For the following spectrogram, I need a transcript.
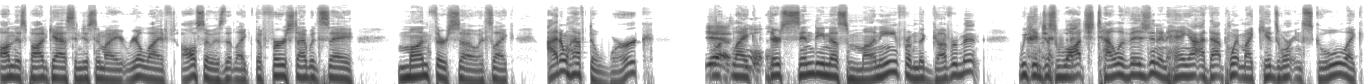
on this podcast and just in my real life also is that like the first I would say month or so, it's like I don't have to work. Yeah, Li- like cool. they're sending us money from the government. we can just watch television and hang out. At that point, my kids weren't in school. Like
